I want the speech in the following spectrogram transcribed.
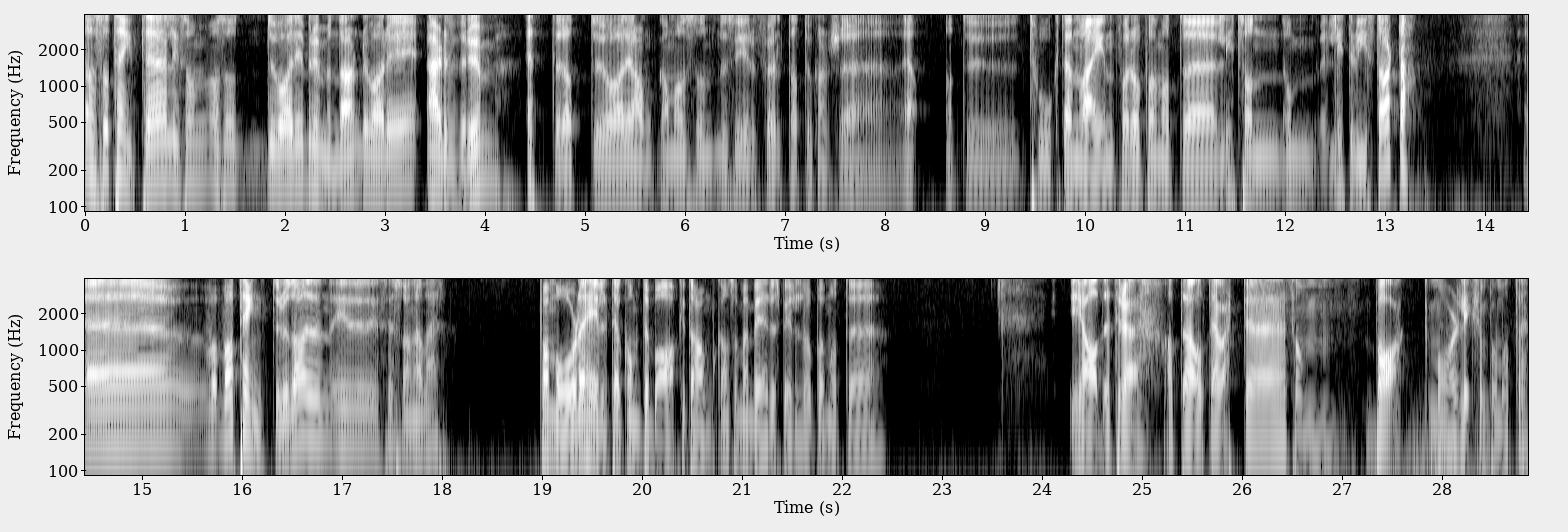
Og så tenkte jeg liksom altså, Du var i Brumunddal, du var i Elverum etter at du var i HamKam, og som du sier, følte at du kanskje Ja, at du tok den veien for å på en måte Litt sånn Litt restart, da. Eh, hva, hva, tenkte du da i, i sesongen der? Var målet hele tida å komme tilbake til HamKam som en bedre spiller? og på en måte Ja, det tror jeg. At det alltid har vært eh, som bakmål, liksom, på en måte.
